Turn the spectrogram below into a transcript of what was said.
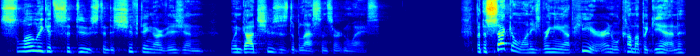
slowly get seduced into shifting our vision when God chooses to bless in certain ways. But the second one he's bringing up here, and will come up again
